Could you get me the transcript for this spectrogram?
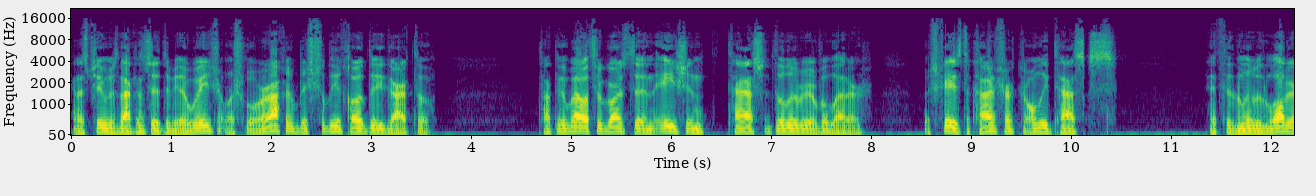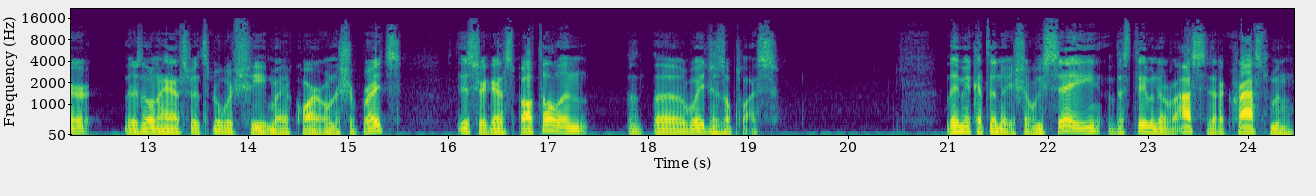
and his payment is not considered to be a wage, talking about with regards to an agent tasked with delivery of a letter, in which case the contractor only tasks if to deliver the letter, there's no enhancement through which he might acquire ownership rights. This against Baltolan, the wages applies. Lemikatan shall we say the statement of Asi that a craftsman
